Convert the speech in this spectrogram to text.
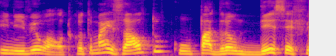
e nível alto. Quanto mais alto o padrão desse efeito,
